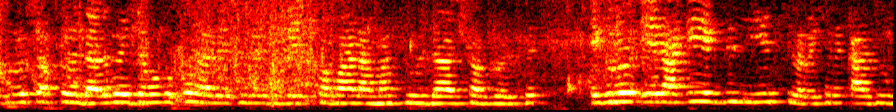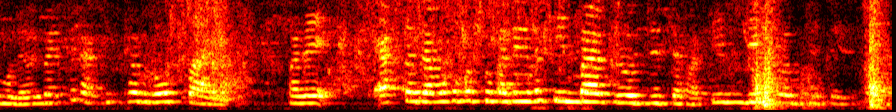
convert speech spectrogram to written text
এগুলো সব করে দাদা ভাই জামা কাপড় আর এখানে বেড কভার আমার চুড়িদার সব রয়েছে। এগুলো এর আগে একদিন নিয়ে এসেছিলাম এখানে কাজু বলে। ওই বাড়িতে না ঠিকঠাক রোদ পায় না। মানে একটা জামা কাপড় শুকাতে গেলে তিনবার রোদ দিতে হয়, তিন দিন রোদ দিতে হয়।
